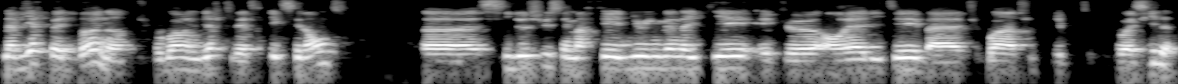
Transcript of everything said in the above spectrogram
la bière peut être bonne, tu peux boire une bière qui va être excellente, euh, si dessus c'est marqué New England IPA et que en réalité bah, tu bois un truc qui est plutôt acide,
